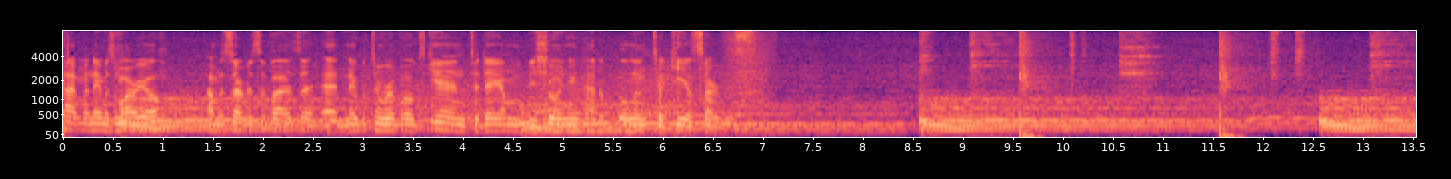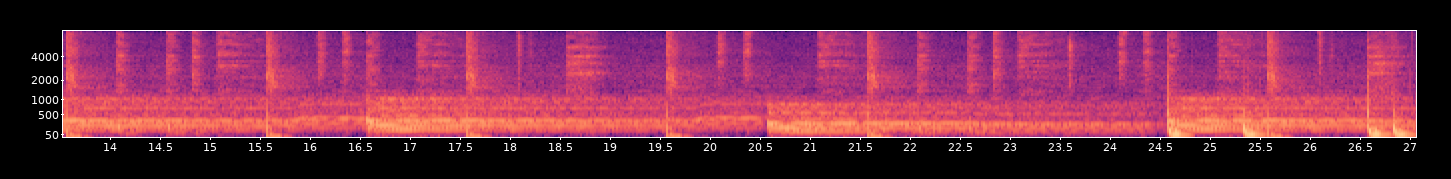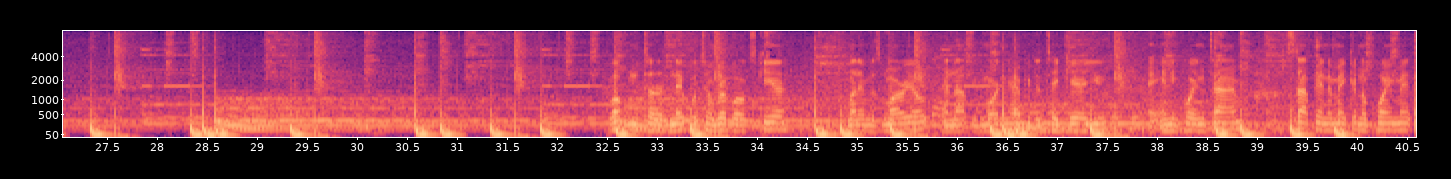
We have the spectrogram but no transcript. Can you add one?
Hi, my name is Mario. I'm a service advisor at Napleton River Oaks Kia and today I'm going to be showing you how to pull into Kia service. Welcome to Napleton River Oaks Kia. My name is Mario and I'll be more than happy to take care of you at any point in time. Stop in to make an appointment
